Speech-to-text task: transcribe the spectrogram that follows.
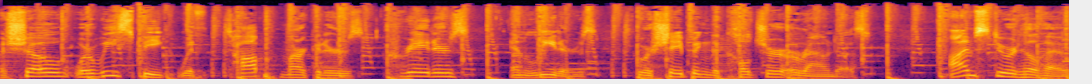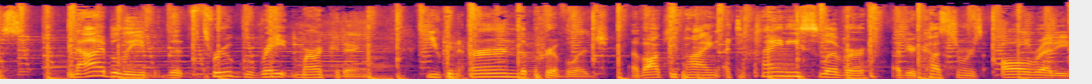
a show where we speak with top marketers creators and leaders who are shaping the culture around us. I'm Stuart Hillhouse, and I believe that through great marketing, you can earn the privilege of occupying a tiny sliver of your customer's already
